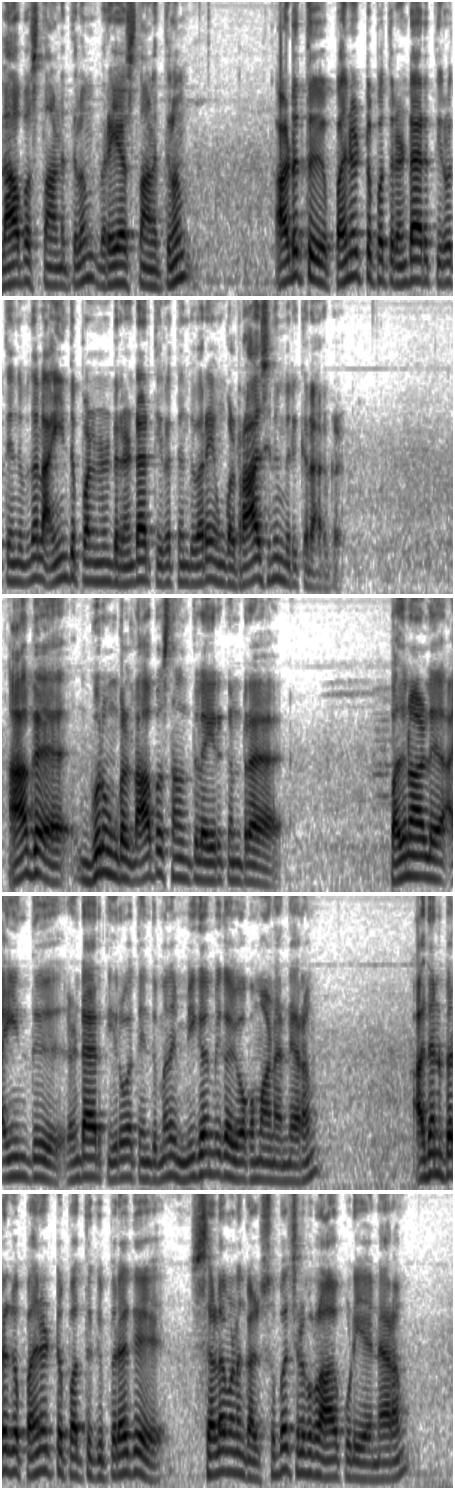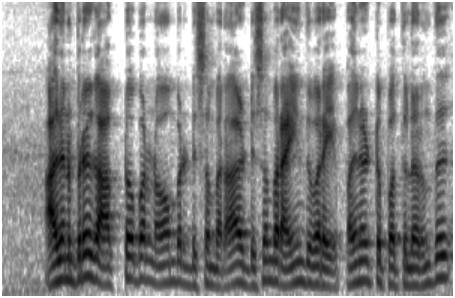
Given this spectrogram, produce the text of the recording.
லாபஸ்தானத்திலும் விரயஸ்தானத்திலும். அடுத்து பதினெட்டு பத்து ரெண்டாயிரத்தி இருபத்தைந்து முதல் ஐந்து பன்னெண்டு ரெண்டாயிரத்தி இருபத்தைந்து வரை உங்கள் ராசிலும் இருக்கிறார்கள். ஆக குரு உங்கள் லாபஸ்தானத்தில் இருக்கின்ற பதினாலு ஐந்து ரெண்டாயிரத்தி இருபத்தைந்து முதல் மிக மிக யோகமான நேரம். அதன் பிறகு பதினெட்டு பத்துக்கு பிறகு செலவினங்கள் சுப செலவுகள் ஆகக்கூடிய நேரம். அதன் பிறகு அக்டோபர் நவம்பர் டிசம்பர் அதாவது டிசம்பர் ஐந்து வரை பதினெட்டு பத்துலேருந்து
